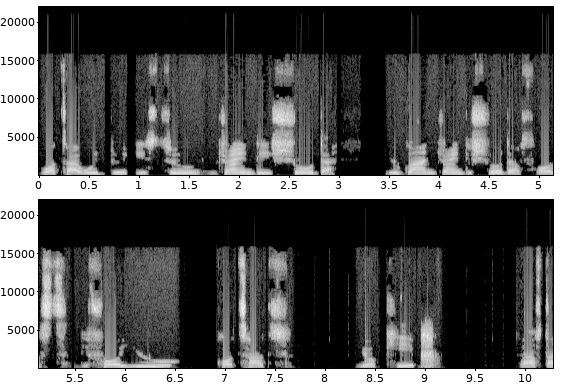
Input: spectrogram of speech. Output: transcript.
what I will do is to join the shoulder you go and join the shoulder first before you cut out your cape so after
